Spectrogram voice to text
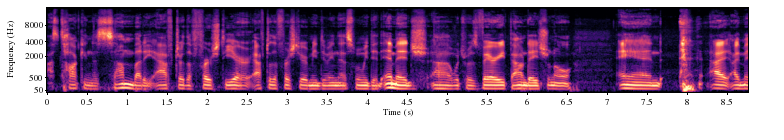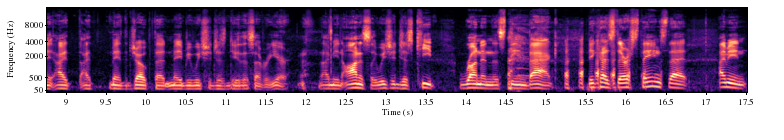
I was talking to somebody after the first year, after the first year of me doing this, when we did Image, uh, which was very foundational, and I, I made I, I made the joke that maybe we should just do this every year. I mean, honestly, we should just keep running this theme back because there's things that I mean.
